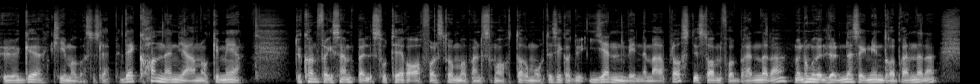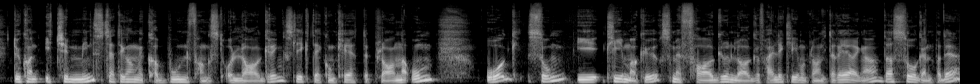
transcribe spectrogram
høye klimagassutslipp. Det kan en gjøre noe med. Du kan f.eks. sortere avfallsstrømmer på en smartere måte, slik at du gjenvinner mer plast i stedet for å brenne det. Men nå må det lønne seg mindre å brenne det. Du kan ikke minst sette i gang med karbonfangst og -lagring, slik det er konkrete planer om. Og som i Klimakur, som er faggrunnlaget for hele klimaplanen til regjeringa, der så en på det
